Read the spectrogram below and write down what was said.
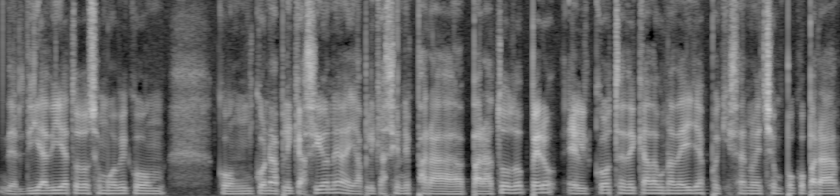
del día a día todo se mueve con, con, aplicaciones, hay aplicaciones para, para, todo, pero el coste de cada una de ellas pues quizás nos eche un poco para,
